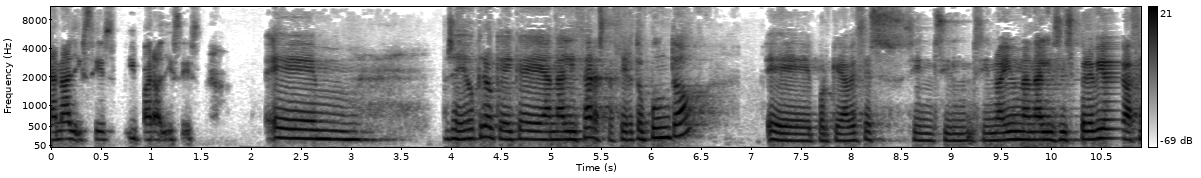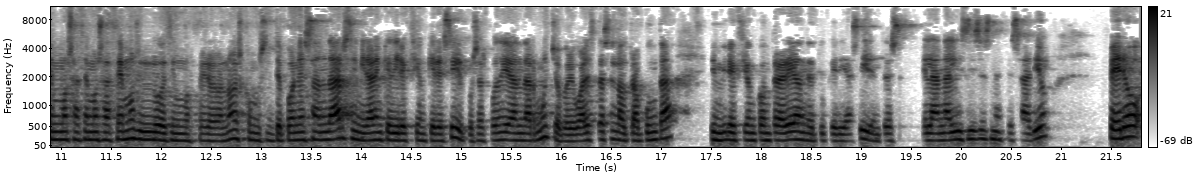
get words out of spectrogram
análisis y parálisis? Em, o sea, yo creo que hay que analizar hasta cierto punto eh, porque a veces si, no hay un análisis previo, hacemos, hacemos, hacemos y luego decimos, pero no, es como si te pones a andar sin mirar en qué dirección quieres ir. Pues has podido andar mucho, pero igual estás en la otra punta en dirección contraria donde tú querías ir. Entonces, el análisis es necesario, pero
